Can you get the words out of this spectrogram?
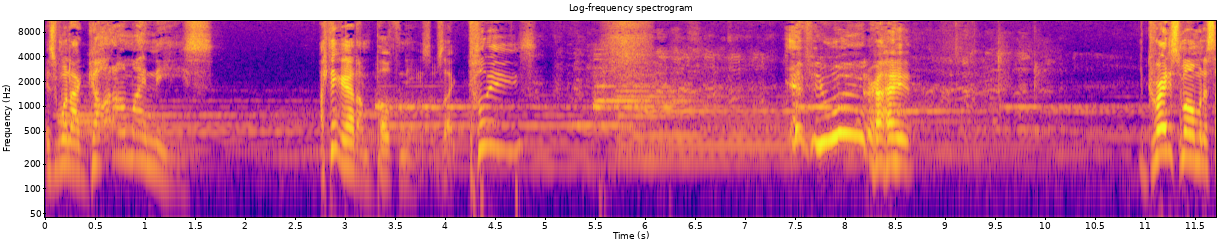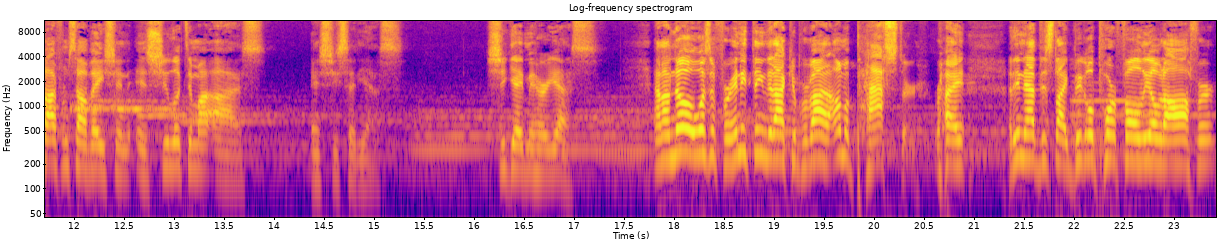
is when I got on my knees. I think I got on both knees. I was like, please, if you would, right? The greatest moment aside from salvation is she looked in my eyes and she said yes. She gave me her yes. And I know it wasn't for anything that I could provide. I'm a pastor, right? I didn't have this like big old portfolio to offer.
